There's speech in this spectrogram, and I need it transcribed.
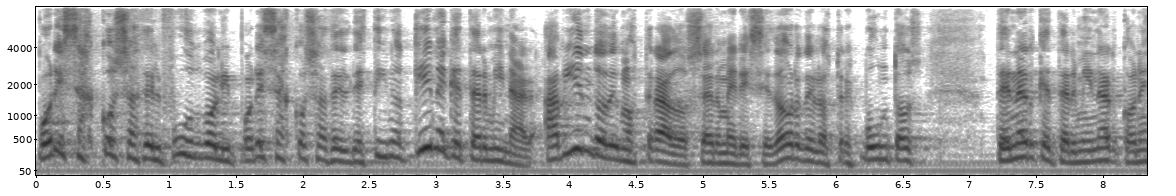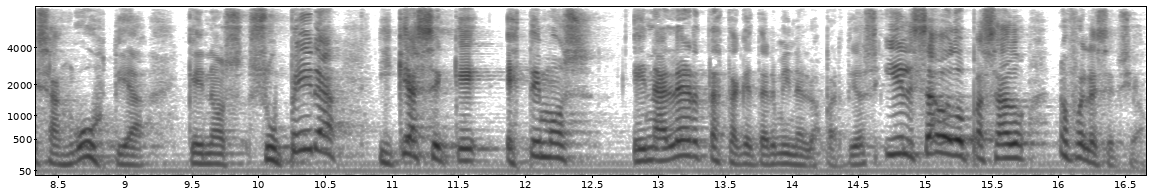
por esas cosas del fútbol y por esas cosas del destino, tiene que terminar, habiendo demostrado ser merecedor de los tres puntos, tener que terminar con esa angustia que nos supera y que hace que estemos en alerta hasta que terminen los partidos. Y el sábado pasado no fue la excepción.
